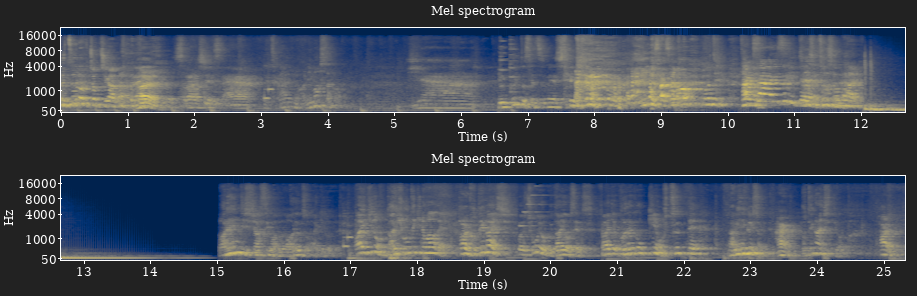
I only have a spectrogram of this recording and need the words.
普通のとちょっと違うからね、はい。素晴らしいですね。使えるのありましたか？いやーゆっくりと説明していただい。てもいいですかそのたくさんありすぎて。そうですねはい。アレンジしやすい技があるんですよ合気道で合気道の代表的な技で、はい。小手返し。これ超よく大王戦です。相手これだけ大きいの普通って投げにくいですよね。はい。小手返しっていう技はい。はい。こ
